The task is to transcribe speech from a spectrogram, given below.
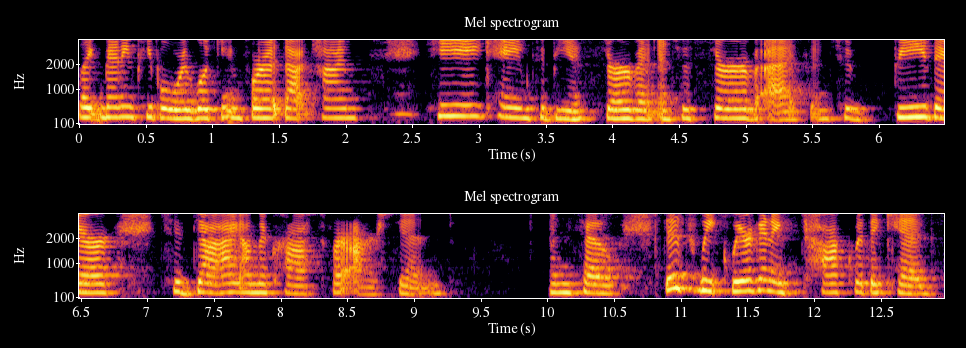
like many people were looking for at that time. He came to be a servant and to serve us and to be there to die on the cross for our sins. And so this week we're going to talk with the kids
